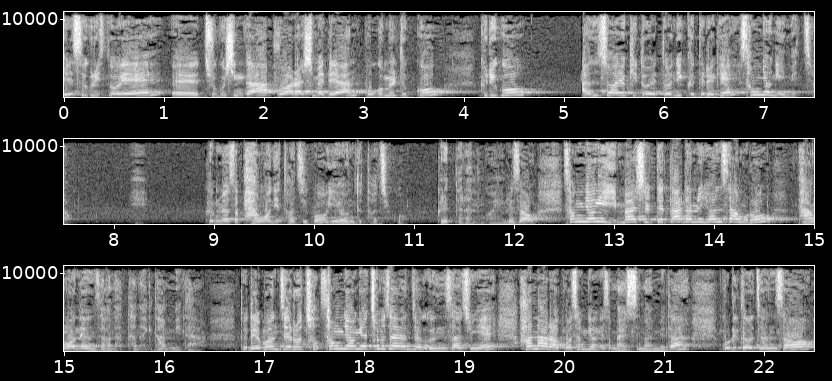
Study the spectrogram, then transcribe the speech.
예수 그리스도의 죽으신가 부활하심에 대한 복음을 듣고 그리고 안수하여 기도했더니 그들에게 성령이 임했죠. 예. 그러면서 방언이 터지고 예언도 터지고 그랬다라는 거예요. 그래서 성령이 임하실 때 따르는 현상으로 방언의 은사가 나타나기도 합니다. 또 네 번째로 초, 성령의 초자연적 은사 중에 하나라고 성경에서 말씀합니다. 고리도전서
